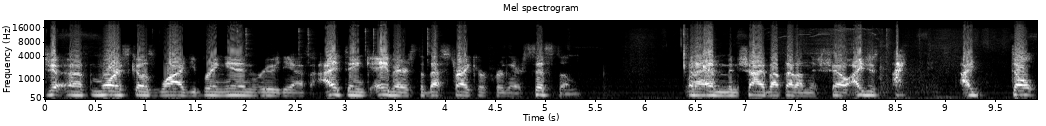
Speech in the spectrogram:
if Morris goes wide, you bring in Ruidíaz. I think is the best striker for their system, and I haven't been shy about that on this show. I just, I, I don't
